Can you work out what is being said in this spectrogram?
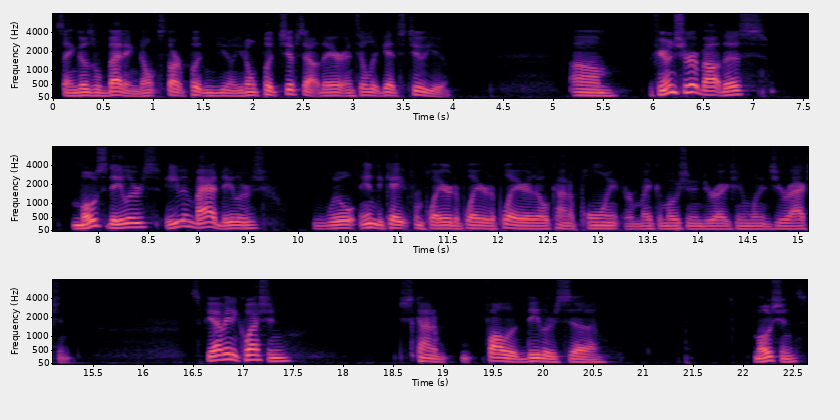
Same goes with betting. Don't start putting, you know, you don't put chips out there until it gets to you. Um, if you're unsure about this, most dealers, even bad dealers, will indicate from player to player to player. They'll kind of point or make a motion in direction when it's your action. So if you have any question, just kind of follow the dealer's uh, motions.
